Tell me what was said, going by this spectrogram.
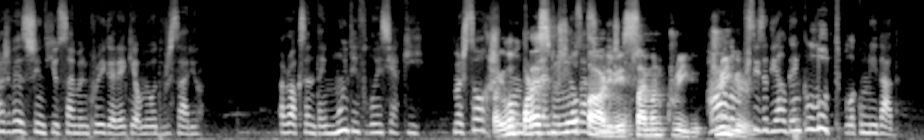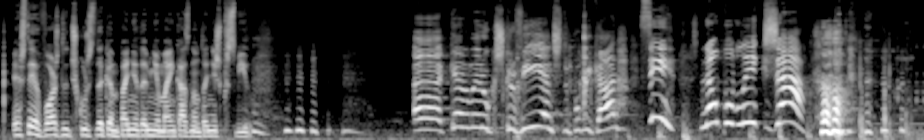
Às vezes sinto que o Simon Krieger é que é o meu adversário. A Roxanne tem muita influência aqui, mas só responde Ele parece-me um otário, esse Simon Krieg- Harlem Krieger. precisa de alguém que lute pela comunidade. Esta é a voz de discurso da campanha da minha mãe, caso não tenhas percebido. Ah, quer ler o que escrevi antes de publicar? Sim! Não publique já!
